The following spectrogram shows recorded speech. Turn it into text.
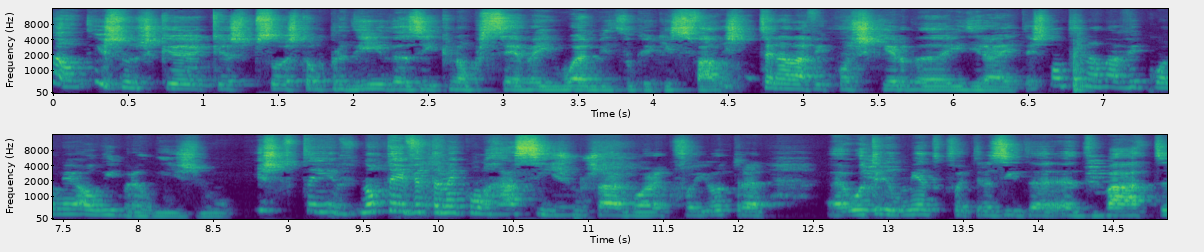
Não, diz-nos que, que, as pessoas estão perdidas e que não percebem o âmbito do que aqui se fala. Isto não tem nada a ver com esquerda e direita, isto não tem nada a ver com o neoliberalismo, isto tem, não tem a ver também com racismo, já agora, que foi outra, uh, outro elemento que foi trazido a, a debate,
